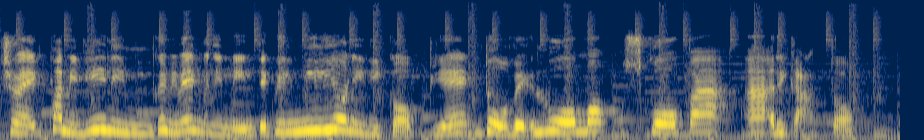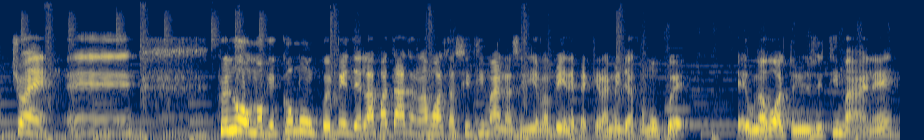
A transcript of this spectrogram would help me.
Cioè, qua mi, viene, qua mi vengono in mente quel milione di coppie dove l'uomo scopa a ricatto. Cioè, eh, quell'uomo che comunque vede la patata una volta a settimana se gli va bene, perché la media comunque è una volta ogni due settimane,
